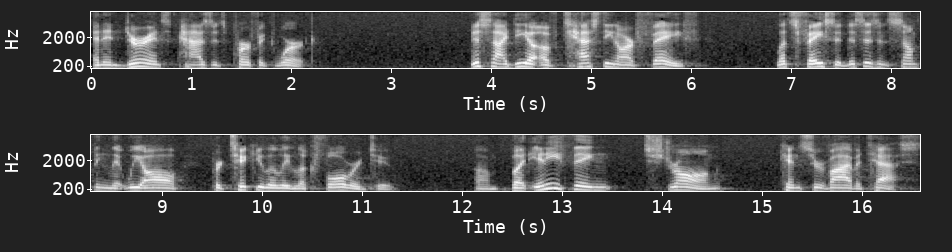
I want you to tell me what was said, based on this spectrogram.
and endurance has its perfect work. This idea of testing our faith, let's face it, this isn't something that we all particularly look forward to. Um, but anything strong can survive a test,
